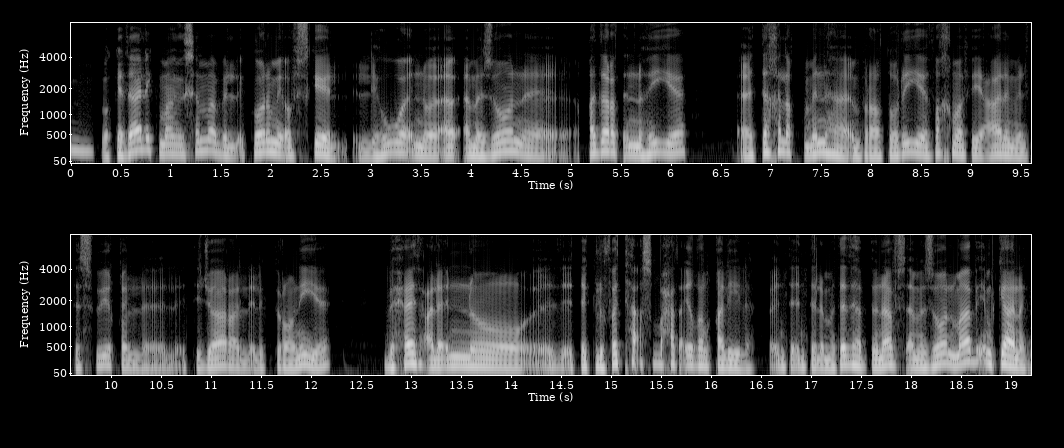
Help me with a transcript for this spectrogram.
مم. وكذلك ما يسمى بال economy of scale اللي هو إنه أمازون آه، قدرت إنه هي آه، تخلق منها إمبراطورية ضخمة في عالم التسويق ال- التجارة الإلكترونية بحيث على إنه آه، تكلفتها أصبحت أيضا قليلة فأنت أنت لما تذهب تنافس أمازون ما بإمكانك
